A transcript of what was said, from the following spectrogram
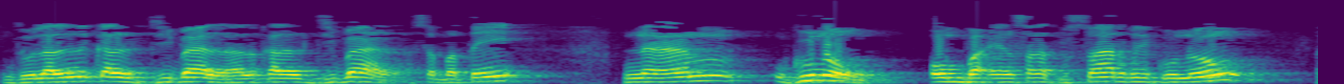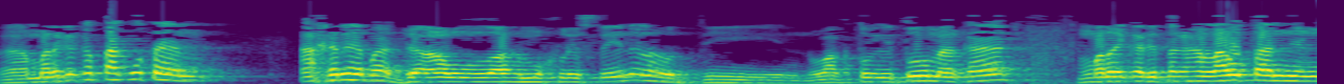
Dulal kal jibal, kal jibal seperti enam gunung, ombak yang sangat besar seperti gunung. Nah, mereka ketakutan. Akhirnya pada Allah mukhlisin lahuddin. Waktu itu maka mereka di tengah lautan yang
